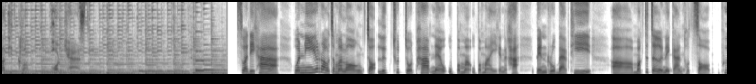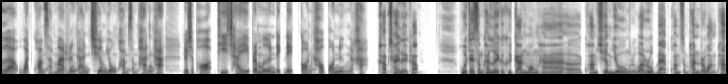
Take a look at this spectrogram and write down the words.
าธิตคลับพอดแคสต์สวัสดีค่ะ วันนี้เราจะมาลองเจาะลึกชุดโจทย์ภาพแนวอุปมาอุปไมยกันนะคะ เป็นรูปแบบที่อ่ามักจะเจอในการทดสอบเพื่อวัดความสามารถเรื่องการเชื่อมโยงความสัมพันธ์ค่ะ โดยเฉพาะที่ใช้ประเมินเด็กๆก่อนเข้าป .1 นะคะ ครับใช่เลยครับ หัวใจสำคัญเลยก็คือการมองหาเอ่อความเชื่อมโยง หรือว่ารูปแบบความสัมพันธ์ระหว่างภาพ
